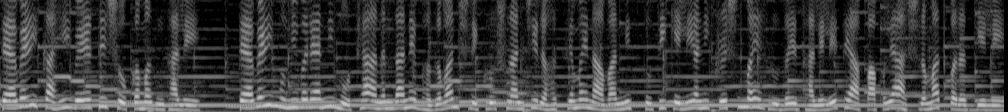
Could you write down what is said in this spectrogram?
त्यावेळी काही वेळ ते शोकमग्न झाले. त्यावेळी मुनिवर्यांनी मोठ्या आनंदाने भगवान श्रीकृष्णांची रहस्यमय नावांनी स्तुती केली आणि कृष्णमय हृदय झालेले ते आपापल्या आश्रमात परत गेले.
